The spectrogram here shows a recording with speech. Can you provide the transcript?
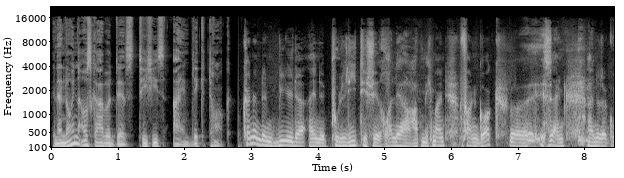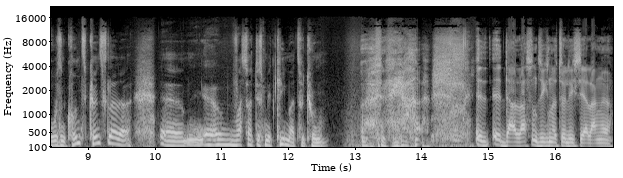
in der neuen Ausgabe des Tichys Einblick Talk können denn Bilder eine politische Rolle haben? Ich meine, Van Gogh äh, ist ein, einer der großen Kunstkünstler. Äh, äh, was hat das mit Klima zu tun? Ja, da lassen sich natürlich sehr lange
